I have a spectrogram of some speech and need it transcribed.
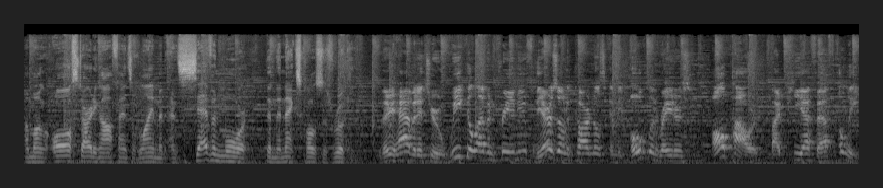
among all starting offensive linemen and seven more than the next closest rookie. So there you have it. It's your Week 11 preview for the Arizona Cardinals and the Oakland Raiders, all powered by PFF Elite.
